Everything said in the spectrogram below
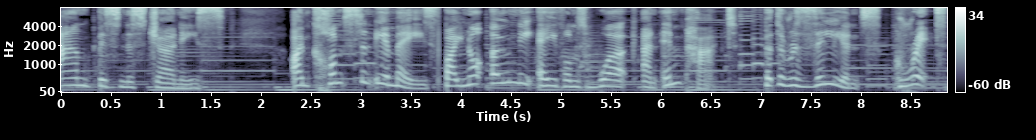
and business journeys. I'm constantly amazed by not only Avon's work and impact, but the resilience, grit,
